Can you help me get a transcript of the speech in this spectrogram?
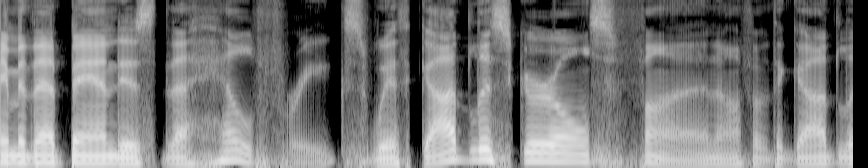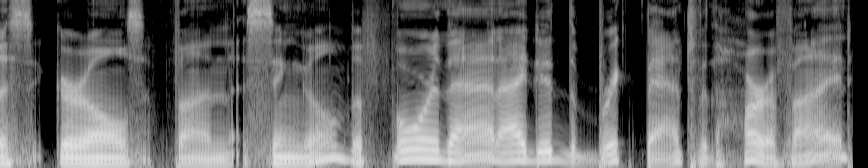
name of that band is the Hell Freaks with Godless Girls Fun off of the Godless Girls Fun single. Before that, I did the Brickbats with Horrified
